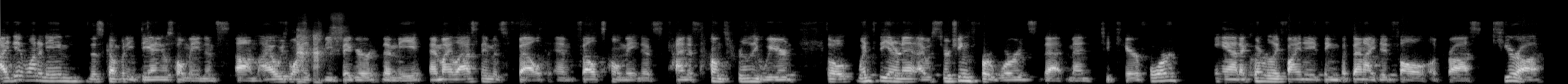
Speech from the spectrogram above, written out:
I didn't want to name this company Daniel's Home Maintenance. Um, I always wanted it to be bigger than me. And my last name is Felt, and Felt's Home Maintenance kind of sounds really weird. So, went to the internet. I was searching for words that meant to care for, and I couldn't really find anything. But then I did fall across Cura,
